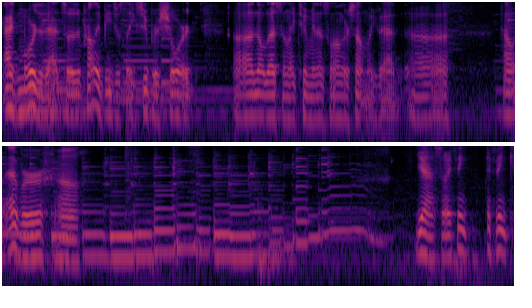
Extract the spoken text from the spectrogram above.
add more to that. So it'd probably be just like super short uh, no less than like two minutes long or something like that. Uh, however, uh, yeah, so I think I think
